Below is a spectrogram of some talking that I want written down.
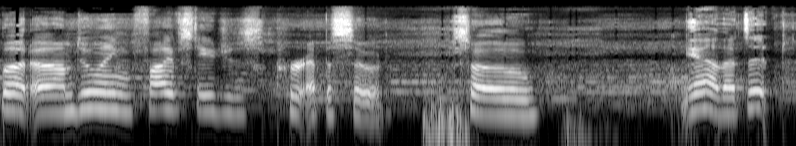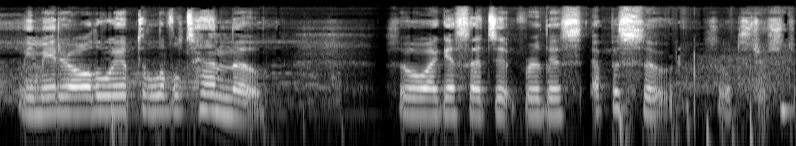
But uh, I'm doing five stages per episode. So, yeah, that's it. We made it all the way up to level 10, though. So I guess that's it for this episode. So let's just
